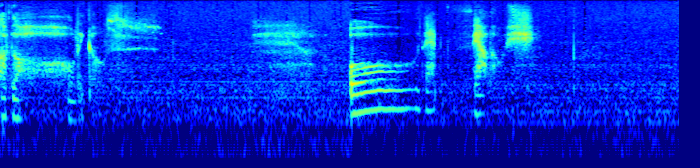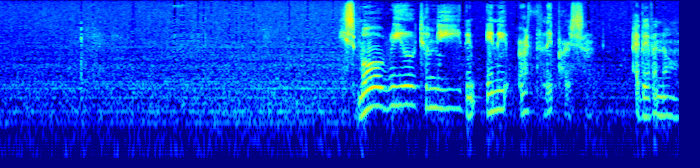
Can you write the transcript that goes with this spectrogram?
of the Holy Ghost. Oh, that fellowship. He's more real to me than any earthly person I've ever known.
